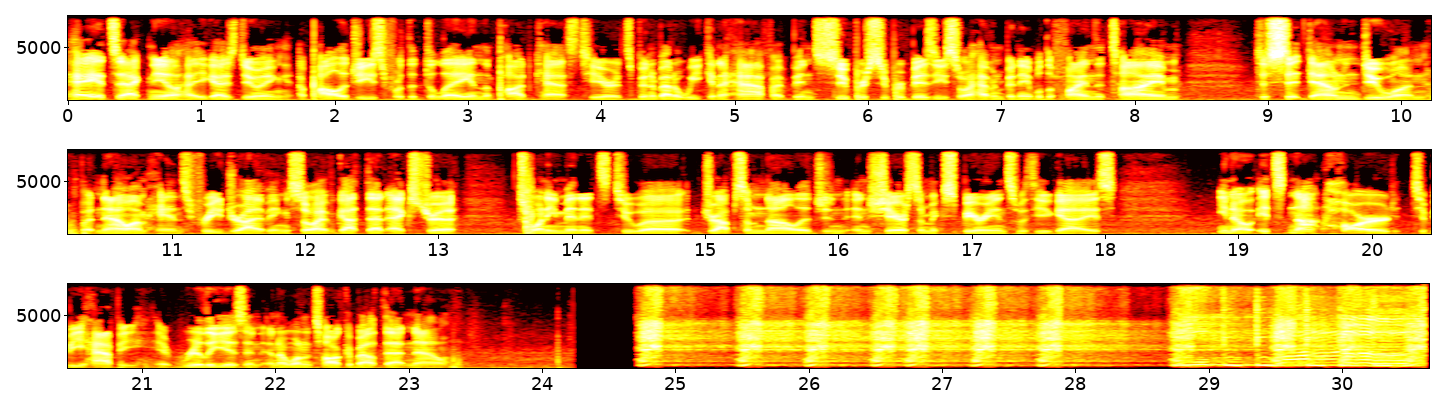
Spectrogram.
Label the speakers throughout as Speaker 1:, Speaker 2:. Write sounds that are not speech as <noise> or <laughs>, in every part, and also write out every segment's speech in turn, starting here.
Speaker 1: Hey, it's Zach Neil. How you guys doing? Apologies for the delay in the podcast here. It's been about a week and a half. I've been super, super busy, so I haven't been able to find the time to sit down and do one. But now I'm hands-free driving, so I've got that extra 20 minutes to uh, drop some knowledge and, and share some experience with you guys. You know, it's not hard to be happy. It really isn't, and I want to talk about that now. Oh. <laughs>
